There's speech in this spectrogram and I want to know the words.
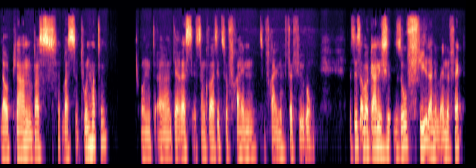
laut Plan was, was zu tun hatte. Und äh, der Rest ist dann quasi zur freien, zur freien Verfügung. Es ist aber gar nicht so viel dann im Endeffekt,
